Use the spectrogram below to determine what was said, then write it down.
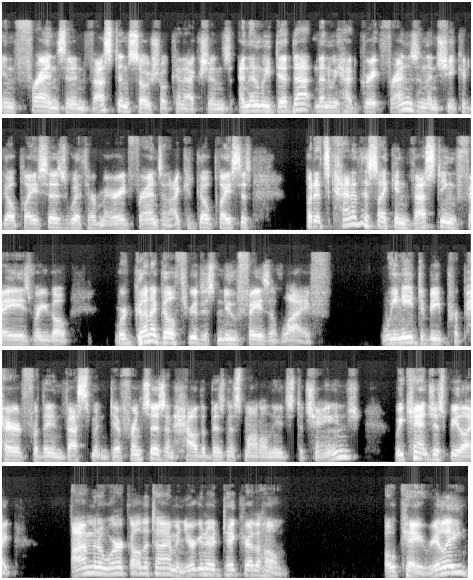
in friends and invest in social connections. And then we did that. And then we had great friends. And then she could go places with her married friends, and I could go places. But it's kind of this like investing phase where you go, we're going to go through this new phase of life. We need to be prepared for the investment differences and how the business model needs to change. We can't just be like, I'm going to work all the time and you're going to take care of the home. Okay, really?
